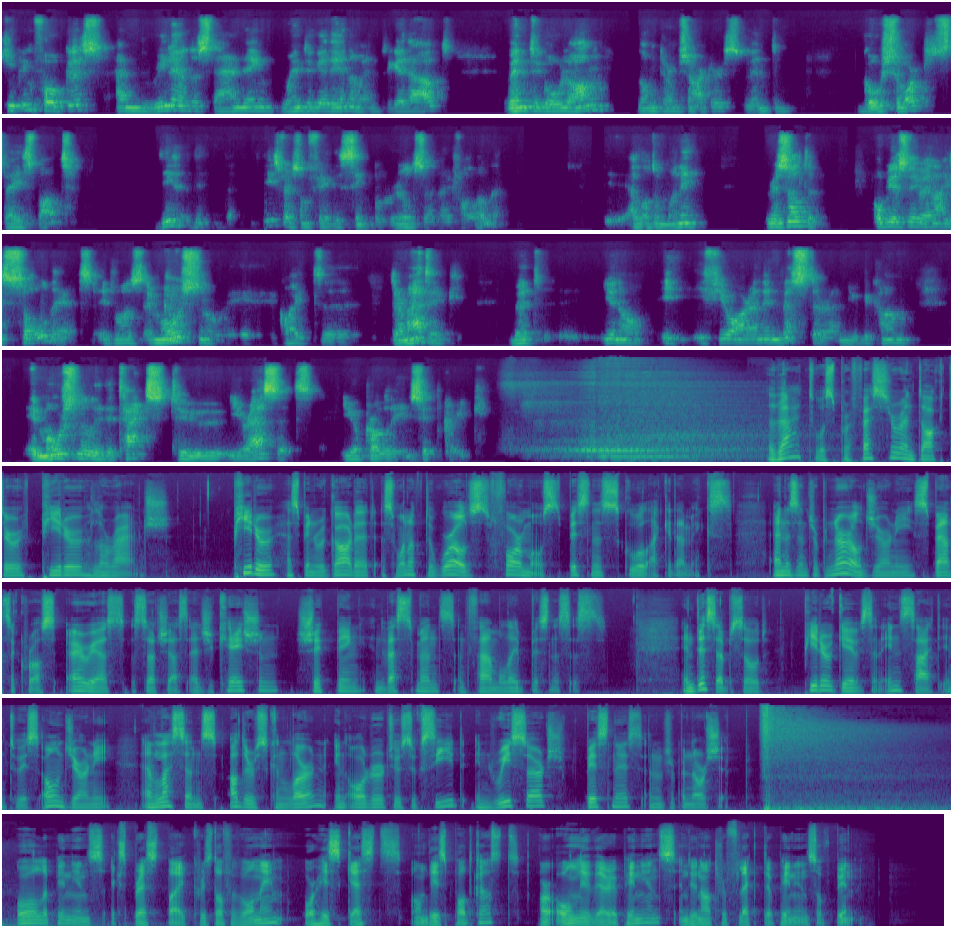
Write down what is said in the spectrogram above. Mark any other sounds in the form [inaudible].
keeping focus and really understanding when to get in and when to get out, when to go long, long term charters, when to go short, stay spot. These, these were some fairly simple rules that I followed. A lot of money resulted. Obviously, when I sold it, it was emotionally quite uh, dramatic. But you know, if you are an investor and you become emotionally detached to your assets, you're probably in shit creek. That was Professor and Dr. Peter Lorange. Peter has been regarded as one of the world's foremost business school academics, and his entrepreneurial journey spans across areas such as education, shipping, investments, and family businesses. In this episode, Peter gives an insight into his own journey and lessons others can learn in order to succeed in research, business, and entrepreneurship. All opinions expressed by Christopher Vonheim or his guests on this podcast are only their opinions and do not reflect the opinions of BIN.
